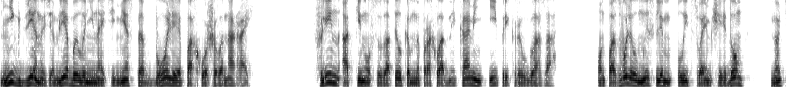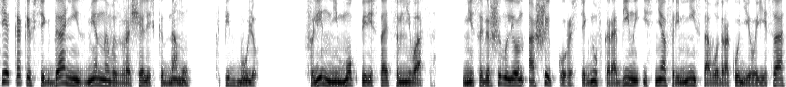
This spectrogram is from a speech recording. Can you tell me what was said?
Нигде на земле было не найти места более похожего на рай. Флинн откинулся затылком на прохладный камень и прикрыл глаза. Он позволил мыслям плыть своим чередом, но те, как и всегда, неизменно возвращались к одному — к питбулю. Флинн не мог перестать сомневаться. Не совершил ли он ошибку, расстегнув карабины и сняв ремни с того драконьего яйца,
